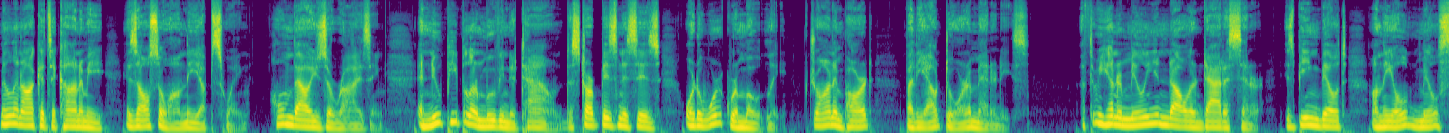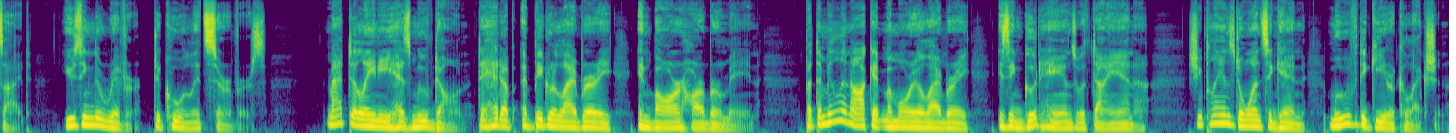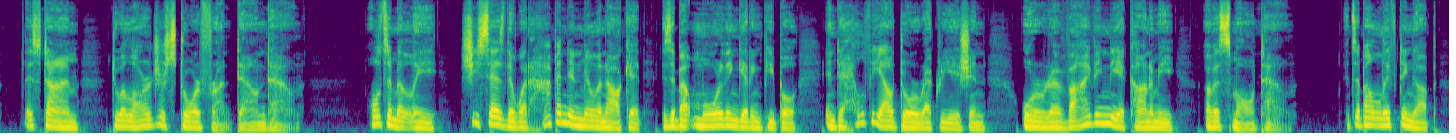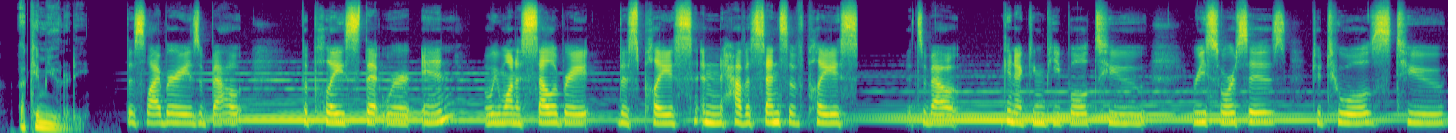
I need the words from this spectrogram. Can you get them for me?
Millinocket's economy is also on the upswing. Home values are rising, and new people are moving to town to start businesses or to work remotely, drawn in part by the outdoor amenities. A $300 million data center is being built on the old mill site, using the river to cool its servers. Matt Delaney has moved on to head up a bigger library in Bar Harbor, Maine. But the Millinocket Memorial Library is in good hands with Diana. She plans to once again move the gear collection this time to a larger storefront downtown. Ultimately, she says that what happened in Millinocket is about more than getting people into healthy outdoor recreation or reviving the economy of a small town. It's about lifting up a community. This library is about the place that we're in. We want to celebrate this place and have a sense of place. It's about connecting people to resources, to tools, to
